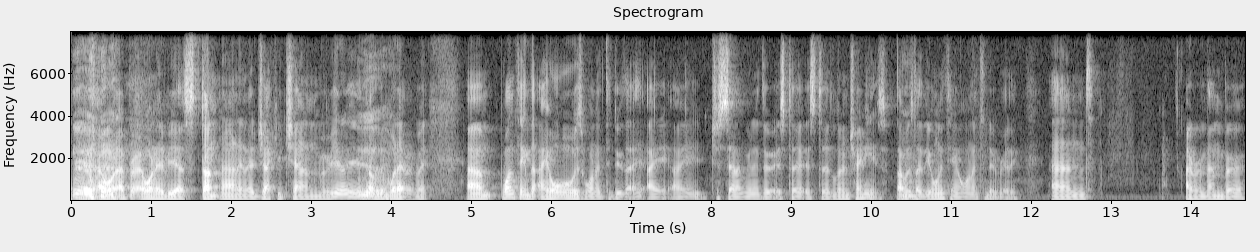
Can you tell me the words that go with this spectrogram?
or- yeah, I, want, I, I want to be a stuntman in a Jackie Chan movie, you know, you know Yeah. whatever. Right? Um, one thing that I always wanted to do that I, I, I just said I'm going to do is to is to learn Chinese. That Mm. was like the only thing I wanted to do really, and I remember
